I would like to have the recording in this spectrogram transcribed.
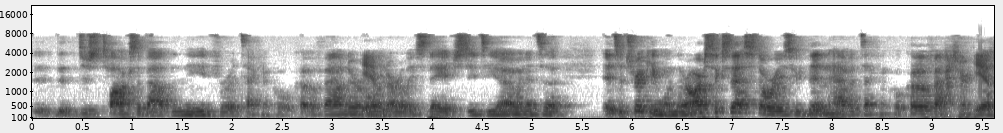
that just talks about the need for a technical co-founder Yeah. or an early stage CTO, and it's a it's a tricky one. There are success stories who didn't have a technical co-founder, Yeah.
